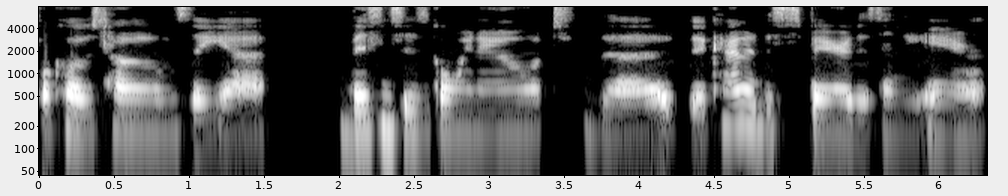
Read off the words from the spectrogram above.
foreclosed homes, the uh, businesses going out, the the kind of despair that's in the air.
